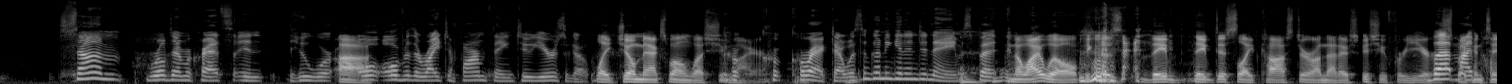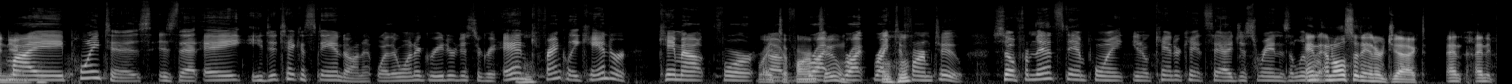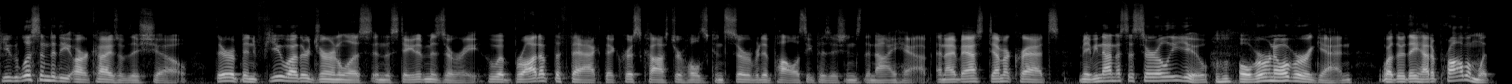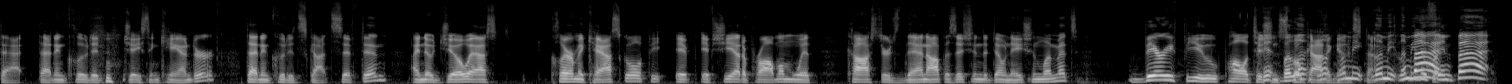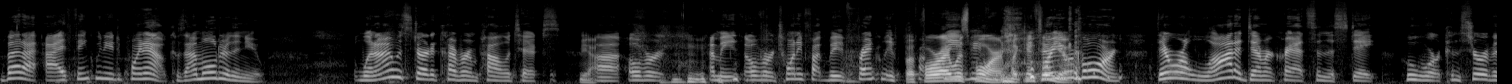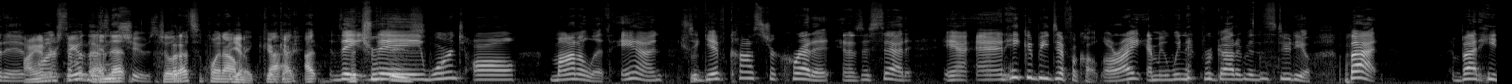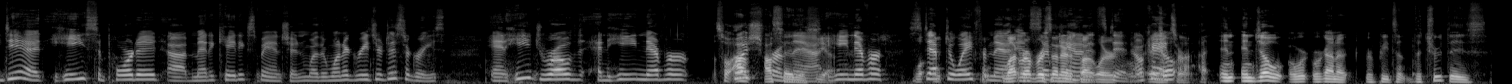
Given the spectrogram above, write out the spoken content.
some rural Democrats in who were Ah. o- over the right to farm thing two years ago. like Joe Maxwell and Wes Cor- Shoemyer. cor- correct. I wasn't going to get into names, but No, I will because they've they've disliked Koster on that is- issue for years. but my po- continue. my point is is that a he did take a stand on it, whether one agreed or disagreed, and frankly, Kander came out for Mm-hmm. Right uh, to farm, right, too. Right, right to farm too. So from that standpoint, you know, Kander can't say I just ran as a liberal. and and also to interject, and and if you listen to the archives of this show, there have been few other journalists in the state of Missouri who have brought up the fact that Chris Koster holds conservative policy positions than I have. And I've asked Democrats, maybe not necessarily you, over and over again, whether they had a problem with that. That included Jason Kander, That included Scott Sifton. I know Joe asked Claire McCaskill if, he, if, if she had a problem with Koster's then opposition to donation limits. Very few politicians but spoke let, out let- against let me, them. Let me let me but but but I, I think we need to point out because I'm older than you. When I was started covering politics, Yeah. uh, over, I mean, over 25. But frankly, Before I was born, but continue. before you were born, there were a lot of Democrats in the state who were conservative I on some understand of that. those that, issues. Joe, But- that's the point I'll yeah, make. okay. I, I, they the truth they is, weren't all monolith. And to give Koster credit, and as I said, and, and he could be difficult. All right, I mean, we never got him in the studio, but but he did. He supported uh, Medicaid expansion, whether one agrees or disagrees, and he drove and he never So I'll- pushed I'll from say this. that. Yeah. He never stepped away from that. let Representative Butler did. Okay, answer. Joe, and, and Joe, we're, we're gonna repeat. Some, the truth is,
